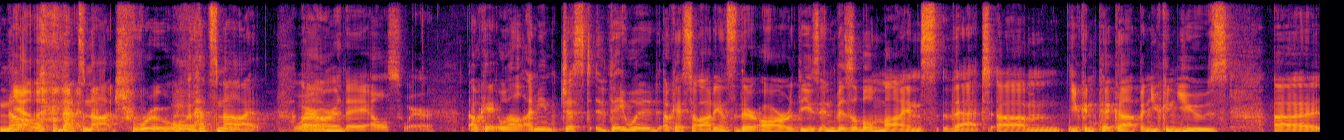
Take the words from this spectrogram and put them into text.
No, that's not true. That's not. Where Um, are they elsewhere? Okay, well, I mean, just they would. Okay, so audience, there are these invisible mines that um, you can pick up and you can use uh,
